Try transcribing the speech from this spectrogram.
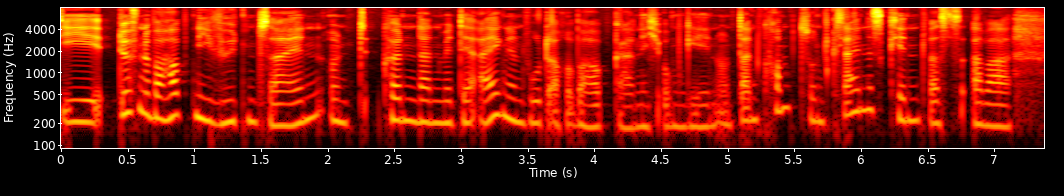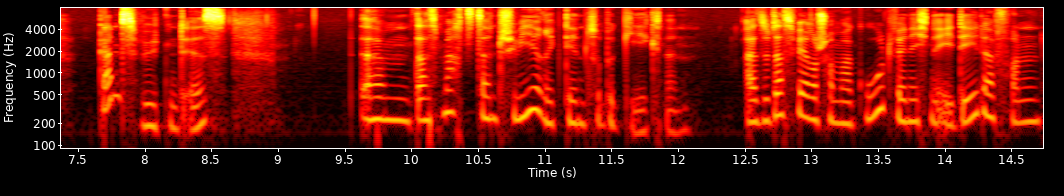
die dürfen überhaupt nie wütend sein und können dann mit der eigenen Wut auch überhaupt gar nicht umgehen. Und dann kommt so ein kleines Kind, was aber ganz wütend ist. Ähm, das macht es dann schwierig, dem zu begegnen. Also das wäre schon mal gut, wenn ich eine Idee davon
